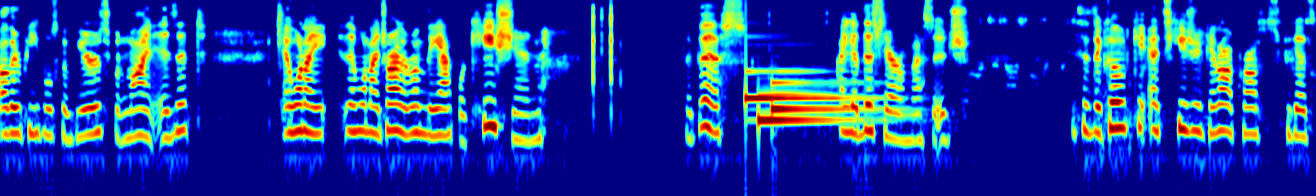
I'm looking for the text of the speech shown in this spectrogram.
other people's computers, but mine isn't. And when I then when I try to run the application like this, I get this error message. It says the code execution cannot process because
